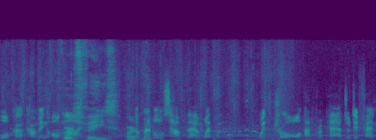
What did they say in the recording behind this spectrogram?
Walker coming online. first phase The pardon me rebels have their weapon. Withdraw and prepare to defend.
